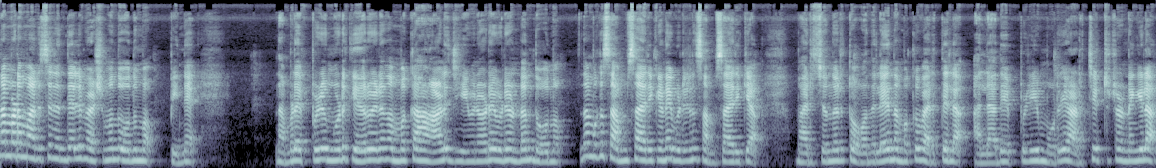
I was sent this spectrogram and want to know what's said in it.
നമ്മുടെ മനസ്സിന് എന്തെങ്കിലും വിഷമം തോന്നുമ്പോൾ പിന്നെ നമ്മൾ എപ്പോഴും ഇങ്ങോട്ട് കയറി വരും നമുക്ക് ആൾ ജീവനോടെ ഇവിടെ ഉണ്ടെന്ന് തോന്നും. നമുക്ക് സംസാരിക്കണേ ഇവിടെ നിന്ന് സംസാരിക്കാം. മരിച്ചെന്നൊരു തോന്നലേ നമുക്ക് വരത്തില്ല. അല്ലാതെ എപ്പോഴും മുറി അടച്ചിട്ടിട്ടുണ്ടെങ്കിലാ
